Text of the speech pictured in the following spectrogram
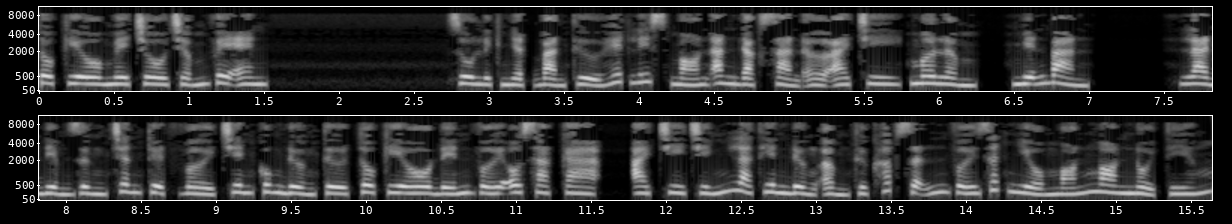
Tokyo Metro.vn Du lịch Nhật Bản thử hết list món ăn đặc sản ở Aichi, mơ lầm, miễn bàn. Là điểm dừng chân tuyệt vời trên cung đường từ Tokyo đến với Osaka, Aichi chính là thiên đường ẩm thực hấp dẫn với rất nhiều món ngon nổi tiếng.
